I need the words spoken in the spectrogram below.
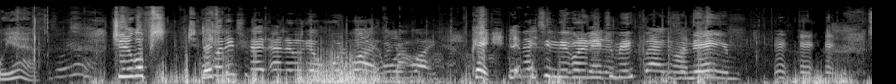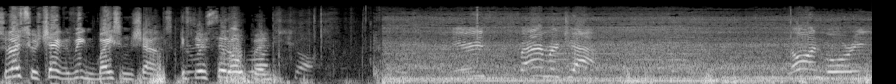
Oh yeah. Do you know what? Let's on internet and it will get worldwide. worldwide. Okay, me, Next thing they're going to need to make is a name. so let's go check if we can buy some shells. If they're still open. Here's Farmer Jack. Lawn boring.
